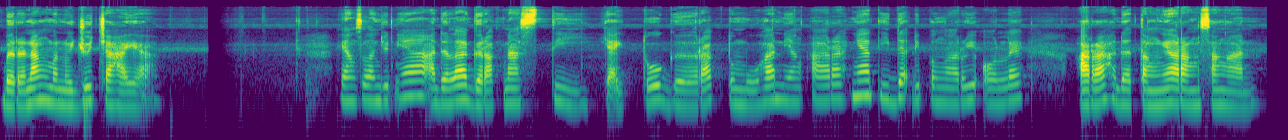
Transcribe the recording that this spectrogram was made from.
berenang menuju cahaya. Yang selanjutnya adalah gerak nasti, yaitu gerak tumbuhan yang arahnya tidak dipengaruhi oleh arah datangnya rangsangan.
